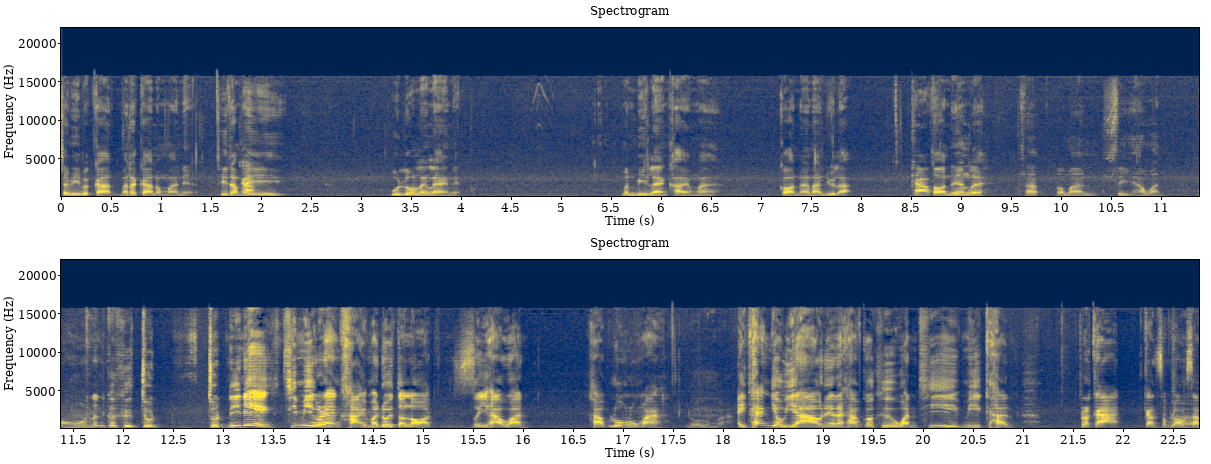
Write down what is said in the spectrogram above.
จะมีประกาศมาตรการออกมาเนี่ย ที่ทำให้ หุ้นร่วงแรงๆเนี่ย มันมีแรงขายออกมา ก่อนหน้านั้นอยู่แล้วครับต่อเนื่องเลย สักประมาณ4ี่ห้าวันอ๋อนั่นก็คือจุดจุดนี้นี่เองที่มีแรงขายมาโดยตลอด4-5วัน ครับล่วงลงมาร่วงลงมา ไอ้แท่งยาวๆเนี่ยนะครับ ก็คือวันที่มีการประกาศการสำรองใช่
